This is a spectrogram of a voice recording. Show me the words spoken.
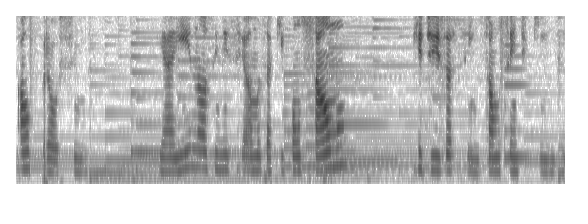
ao próximo. E aí nós iniciamos aqui com o salmo que diz assim, Salmo 115:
